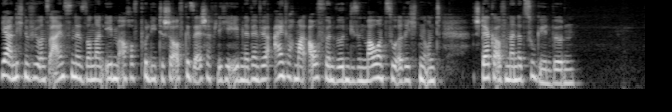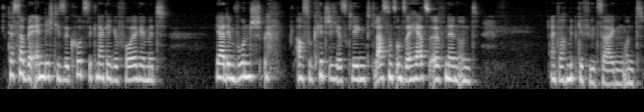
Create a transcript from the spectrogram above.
ja, nicht nur für uns Einzelne, sondern eben auch auf politischer, auf gesellschaftlicher Ebene, wenn wir einfach mal aufhören würden, diese Mauern zu errichten und stärker aufeinander zugehen würden. Deshalb beende ich diese kurze, knackige Folge mit, ja, dem Wunsch, auch so kitschig es klingt, lasst uns unser Herz öffnen und einfach Mitgefühl zeigen. Und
